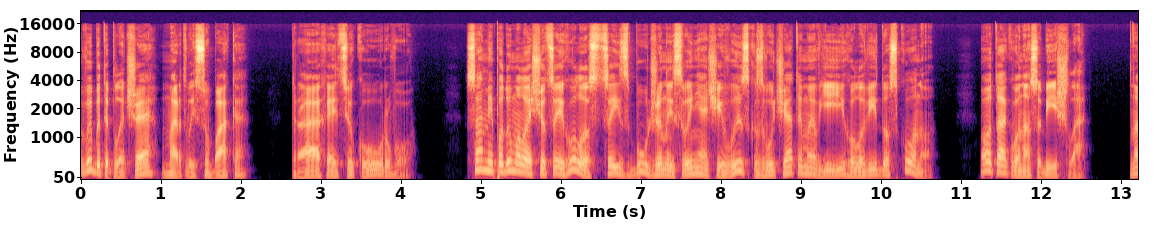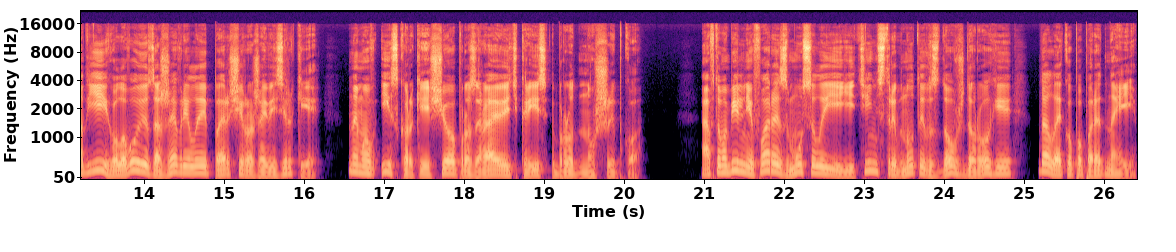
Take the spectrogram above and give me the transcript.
Вибите плече, мертвий собака. Трахай цю курву. Самі подумала, що цей голос, цей збуджений свинячий виск звучатиме в її голові доскону. Отак вона собі йшла. Над її головою зажевріли перші рожеві зірки, немов іскорки, що прозирають крізь брудну шибку. Автомобільні фари змусили її тінь стрибнути вздовж дороги далеко поперед неї.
